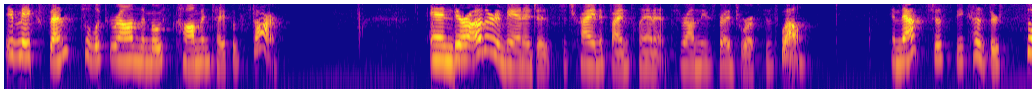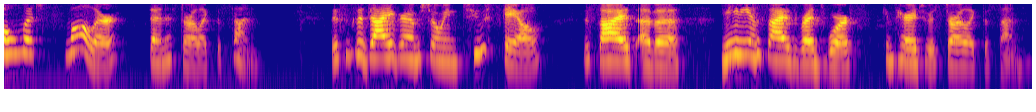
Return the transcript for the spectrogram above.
it makes sense to look around the most common type of star. And there are other advantages to trying to find planets around these red dwarfs as well. And that's just because they're so much smaller than a star like the Sun. This is a diagram showing to scale the size of a medium sized red dwarf compared to a star like the Sun.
